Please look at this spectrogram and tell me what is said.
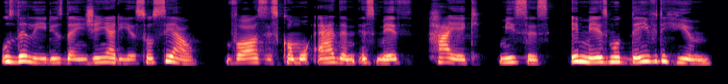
os delírios da engenharia social. Vozes como Adam Smith, Hayek, Mises e mesmo David Hume,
